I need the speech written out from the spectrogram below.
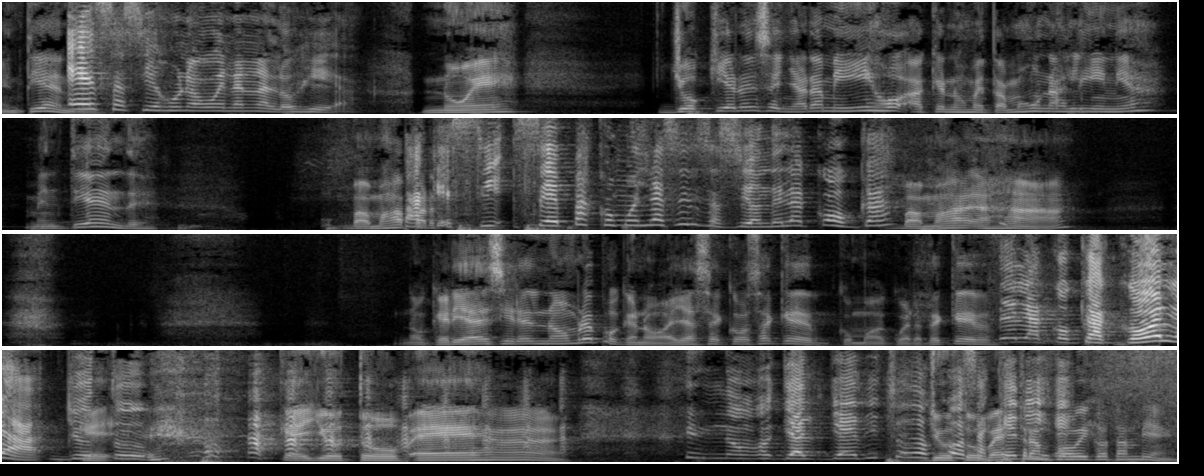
¿Me entiendes? Esa sí es una buena analogía. No es, yo quiero enseñar a mi hijo a que nos metamos unas líneas, ¿me entiendes? Vamos a Para que sí- sepas cómo es la sensación de la coca. Vamos a, ajá. No quería decir el nombre porque no vaya a ser cosa que, como acuérdate que, De la Coca-Cola, que- YouTube. que YouTube es... ah, No, ya, ya he dicho dos YouTube cosas. es que dije. transfóbico también.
